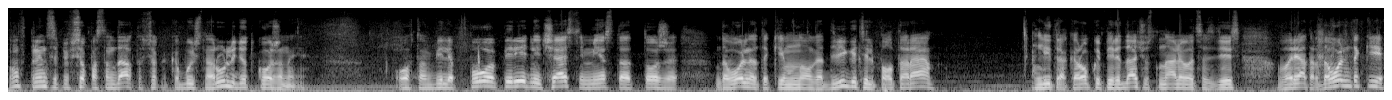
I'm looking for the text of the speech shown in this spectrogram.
Ну, в принципе, все по стандарту, все как обычно. Руль идет кожаный у автомобиля. По передней части места тоже довольно-таки много. Двигатель полтора литра. Коробка передач устанавливается здесь вариатор. Довольно-таки,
